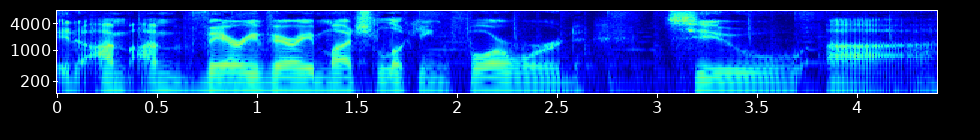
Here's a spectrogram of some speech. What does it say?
it, I'm, I'm very, very much looking forward to. Uh,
